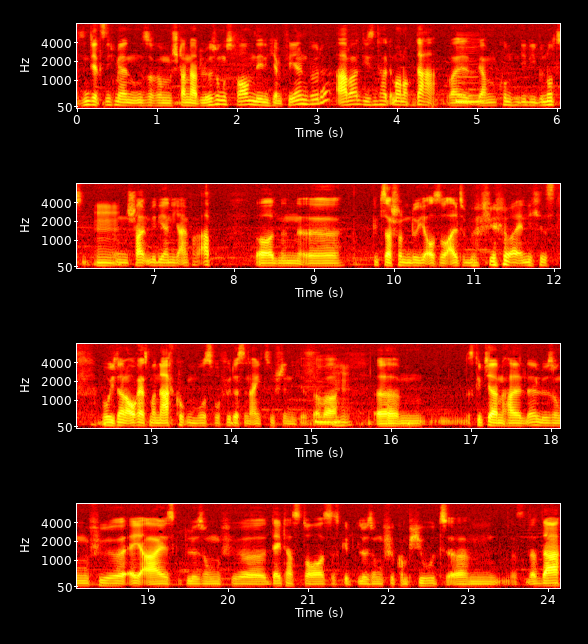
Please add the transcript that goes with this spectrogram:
sind jetzt nicht mehr in unserem Standardlösungsraum, den ich empfehlen würde, aber die sind halt immer noch da, weil Mhm. wir haben Kunden, die die benutzen. Mhm. Dann schalten wir die ja nicht einfach ab. So, und dann äh, gibt es da schon durchaus so alte Möbel oder ähnliches, wo ich dann auch erstmal nachgucken muss, wofür das denn eigentlich zuständig ist. Aber Mhm. ähm, es gibt ja halt ne, Lösungen für AI, es gibt Lösungen für Data Stores, es gibt Lösungen für Compute. Ähm, das, da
